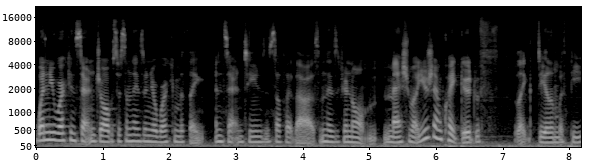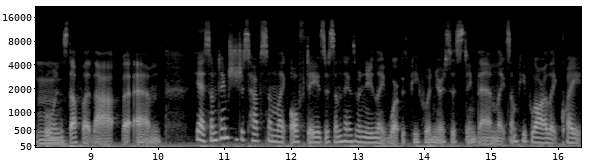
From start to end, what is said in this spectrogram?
when you work in certain jobs, or sometimes when you're working with like in certain teams and stuff like that. Sometimes if you're not meshing well, usually I'm quite good with like dealing with people and Mm. stuff like that. But um, yeah, sometimes you just have some like off days, or sometimes when you like work with people and you're assisting them, like some people are like quite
